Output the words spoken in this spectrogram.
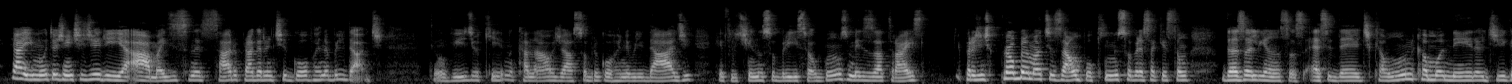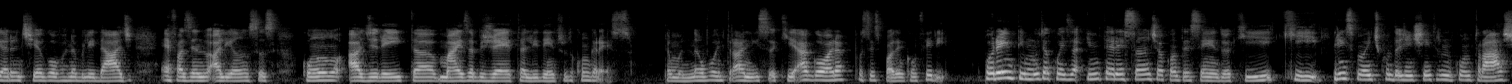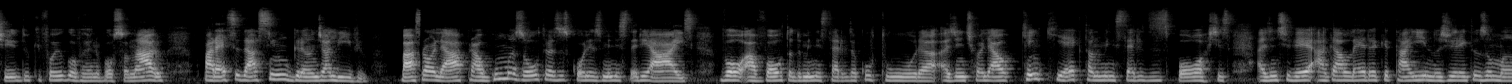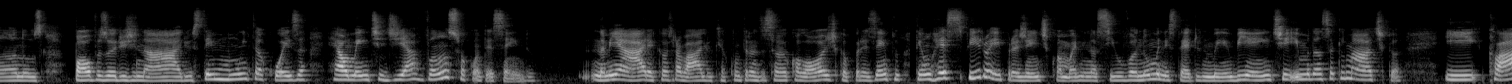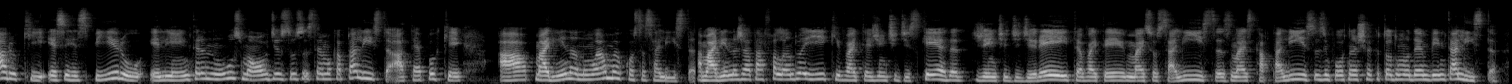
E aí muita gente diria, ah, mas isso é necessário para garantir governabilidade. Tem um vídeo aqui no canal já sobre governabilidade, refletindo sobre isso alguns meses atrás, para a gente problematizar um pouquinho sobre essa questão das alianças, essa ideia de que a única maneira de garantir a governabilidade é fazendo alianças com a direita mais abjeta ali dentro do Congresso. Então, não vou entrar nisso aqui agora, vocês podem conferir. Porém, tem muita coisa interessante acontecendo aqui, que principalmente quando a gente entra no contraste do que foi o governo Bolsonaro, parece dar assim um grande alívio. Basta olhar para algumas outras escolhas ministeriais, a volta do Ministério da Cultura, a gente olhar quem que é que está no Ministério dos Esportes, a gente vê a galera que está aí nos direitos humanos, povos originários, tem muita coisa realmente de avanço acontecendo na minha área que eu trabalho, que é com transição ecológica, por exemplo, tem um respiro aí pra gente com a Marina Silva no Ministério do Meio Ambiente e Mudança Climática. E claro que esse respiro, ele entra nos moldes do sistema capitalista, até porque a Marina não é uma ecossocialista. A Marina já está falando aí que vai ter gente de esquerda, gente de direita, vai ter mais socialistas, mais capitalistas. O importante é que todo mundo é ambientalista.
